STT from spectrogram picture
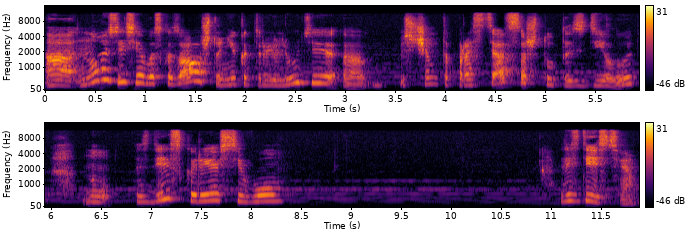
А, но здесь я бы сказала, что некоторые люди а, с чем-то простятся, что-то сделают. Ну, здесь, скорее всего Здесь действие.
